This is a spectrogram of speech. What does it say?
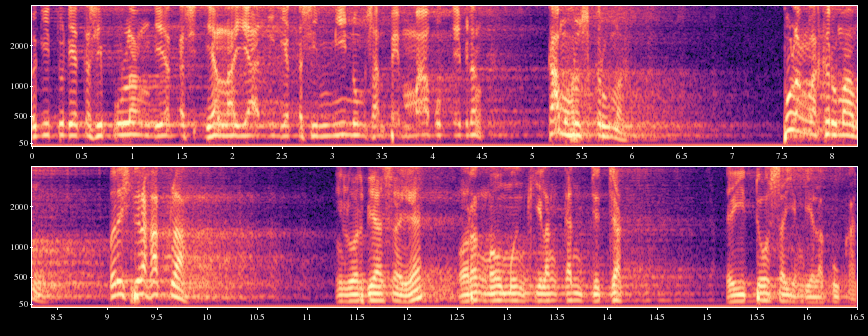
Begitu dia kasih pulang, dia kasih dia layani, dia kasih minum sampai mabuk. Dia bilang, kamu harus ke rumah. Pulanglah ke rumahmu, beristirahatlah. Ini luar biasa ya, orang mau menghilangkan jejak dari dosa yang dia lakukan.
